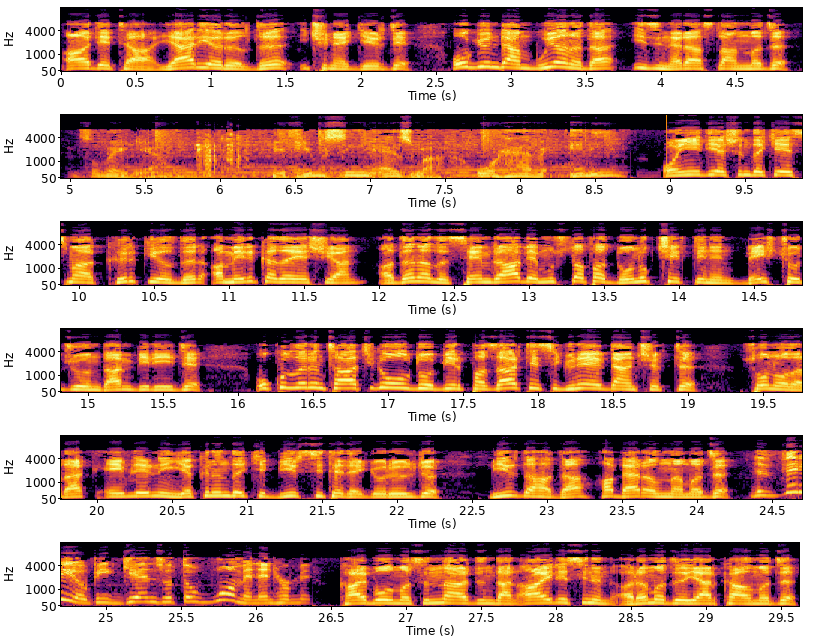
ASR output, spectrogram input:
adeta yer yarıldı içine girdi. O günden bu yana da izine rastlanmadı. Pennsylvania. If you've seen Esma or have any 17 yaşındaki Esma 40 yıldır Amerika'da yaşayan Adanalı Semra ve Mustafa Donuk çiftinin 5 çocuğundan biriydi. Okulların tatil olduğu bir pazartesi günü evden çıktı. Son olarak evlerinin yakınındaki bir sitede görüldü. Bir daha da haber alınamadı. Her Kaybolmasının ardından ailesinin aramadığı yer kalmadı.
